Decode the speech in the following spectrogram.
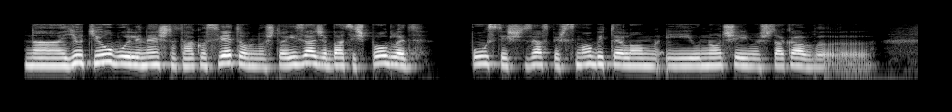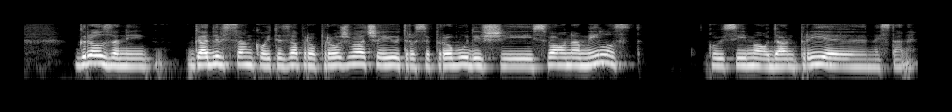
na YouTube ili nešto tako svjetovno što izađe, baciš pogled, pustiš, zaspiš s mobitelom i u noći imaš takav e, grozan i gadljiv san koji te zapravo prožvaća i ujutro se probudiš i sva ona milost koju si imao dan prije nestane.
